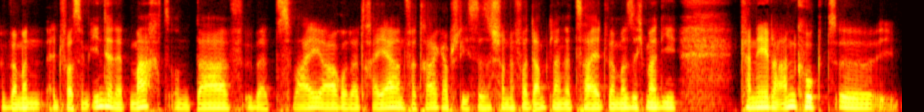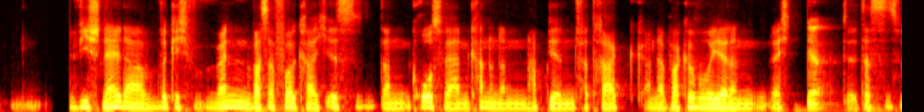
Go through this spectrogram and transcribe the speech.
wenn man etwas im Internet macht und da über zwei Jahre oder drei Jahre einen Vertrag abschließt, das ist schon eine verdammt lange Zeit. Wenn man sich mal die Kanäle anguckt, äh, wie schnell da wirklich, wenn was erfolgreich ist, dann groß werden kann und dann habt ihr einen Vertrag an der Backe, wo ihr dann echt, ja. das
